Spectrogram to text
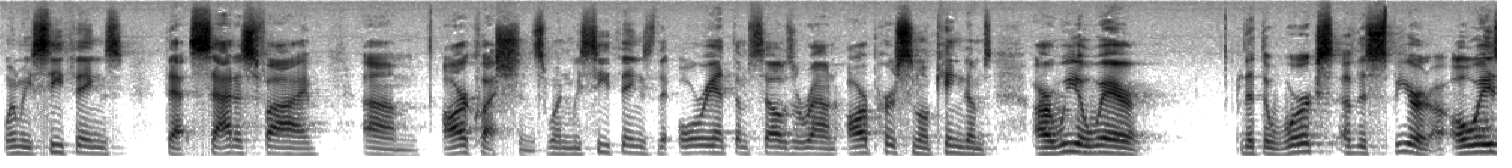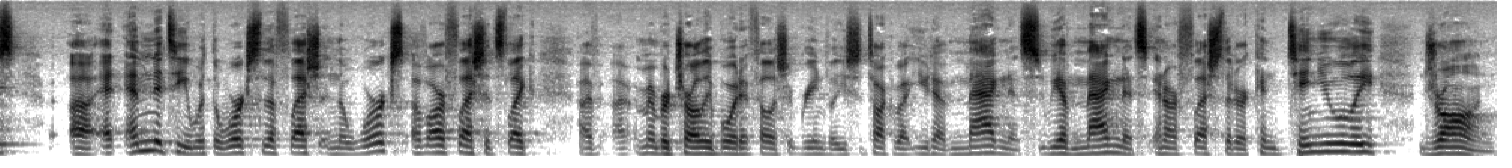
When we see things that satisfy um, our questions, when we see things that orient themselves around our personal kingdoms, are we aware that the works of the Spirit are always uh, at enmity with the works of the flesh and the works of our flesh. It's like, I've, i remember Charlie Boyd at Fellowship Greenville used to talk about you'd have magnets. We have magnets in our flesh that are continually drawn.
